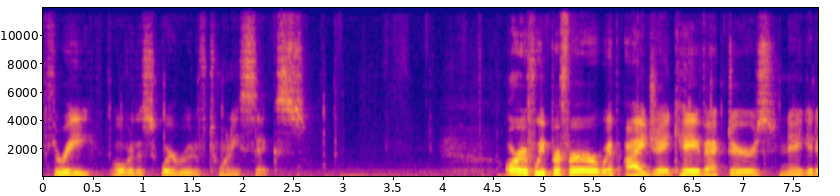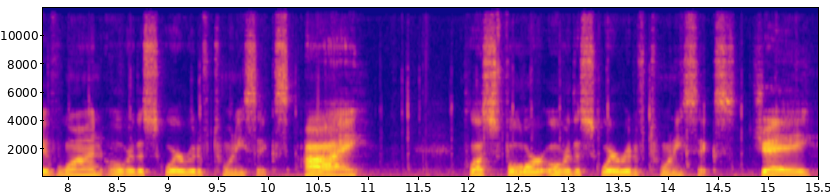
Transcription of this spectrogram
3 over the square root of 26. Or if we prefer with ijk vectors, negative 1 over the square root of 26i plus 4 over the square root of 26j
